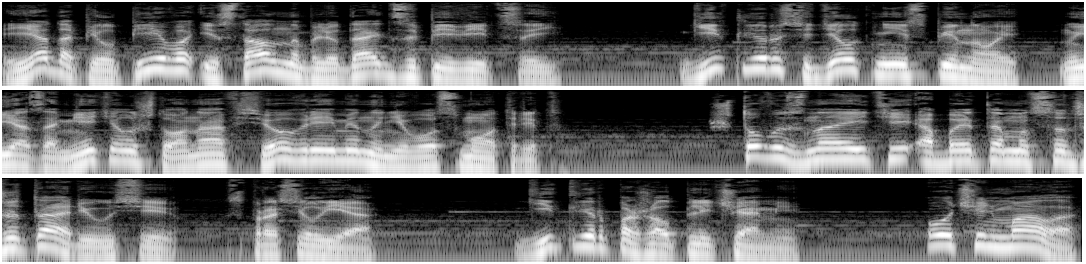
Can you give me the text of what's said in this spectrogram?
Я допил пиво и стал наблюдать за певицей. Гитлер сидел к ней спиной, но я заметил, что она все время на него смотрит. «Что вы знаете об этом Саджитариусе?» – спросил я. Гитлер пожал плечами. «Очень мало».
